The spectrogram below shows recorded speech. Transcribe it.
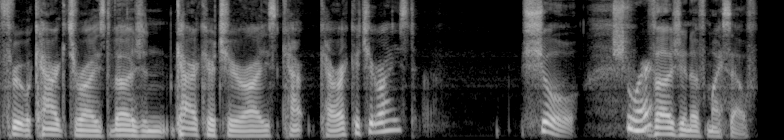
through a characterized version, caricaturized, car- caricaturized, sure, sure version of myself.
